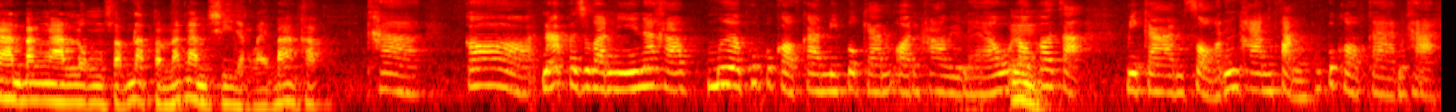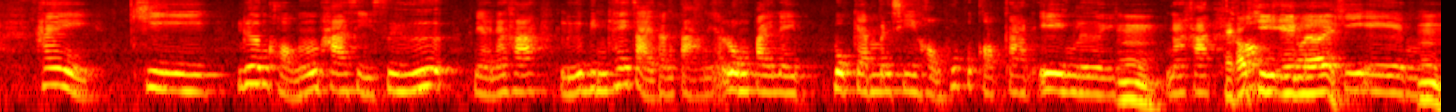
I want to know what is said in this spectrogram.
งานบางงานลงสำหรับสำนักงานบัญชีอย่างไรบ้างครับ ค่ะก็ณปัจจุบันนี้นะคะเมื่อผู้ประกอบการมีโปรแกรมออนคลาวอยู่แล้วอืมเราก็จะมีการสอนทางฝั่งผู้ประกอบการค่ะ ให้ คีย์เรื่องของภาษีซื้อเนี่ยนะคะหรือบินค่าใช้จ่ายต่างๆเนี่ยลงไปในโปรแกรมบัญชีของผู้ประกอบการเองเลยอืมนะคะให้เขาคีย์เองเลยคีย์เองอืม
